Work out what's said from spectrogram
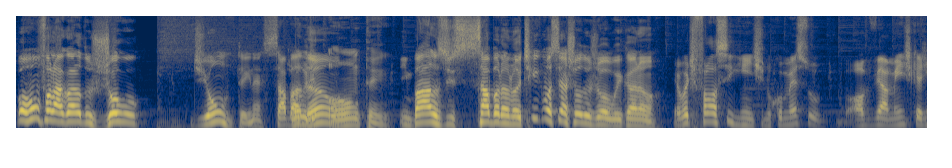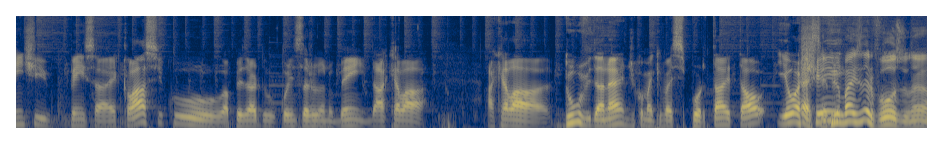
Bom, vamos falar agora do jogo de ontem, né? Sabadão, Ontem. embalos de sábado à noite. O que você achou do jogo, Icarão? Eu vou te falar o seguinte, no começo, obviamente que a gente pensa, é clássico, apesar do Corinthians estar jogando bem, dá aquela aquela dúvida, né, de como é que vai se portar e tal. E eu É, achei sempre mais nervoso, né?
